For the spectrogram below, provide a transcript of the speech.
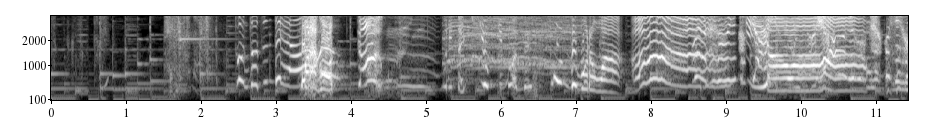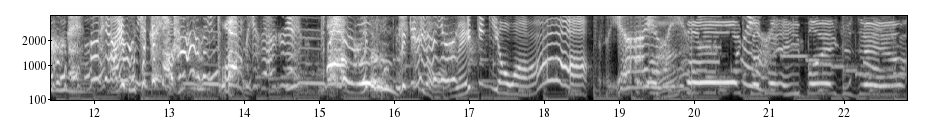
탁석탁석탁. 백만 돈도 준대요. 뭐라고? 아, 음, 우리 딸 귀엽기도 한데 돈도 벌어와. 아, 귀여워. 아이 못 찾겠다. 우와, 왜 이렇게 귀여워? 왜 이렇게 귀여워? 어, 저를 이뻐해 주세요.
